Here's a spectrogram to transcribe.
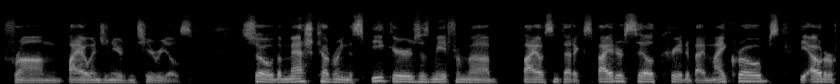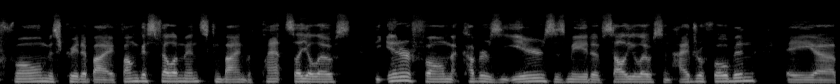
from bioengineered materials. So the mesh covering the speakers is made from a biosynthetic spider silk created by microbes. The outer foam is created by fungus filaments combined with plant cellulose. The inner foam that covers the ears is made of cellulose and hydrophobin, a uh,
